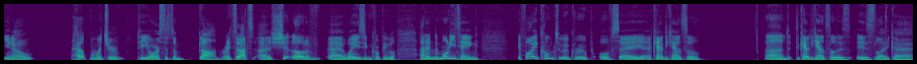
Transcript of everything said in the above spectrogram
you know, helping with your PR system, gone, right? So that's a shitload of uh, ways you can corrupt people. And then the money thing, if I come to a group of, say, a county council, and the county council is is like uh,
